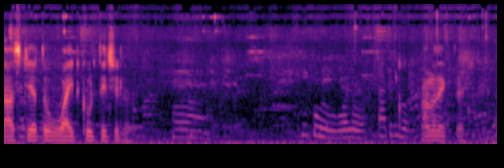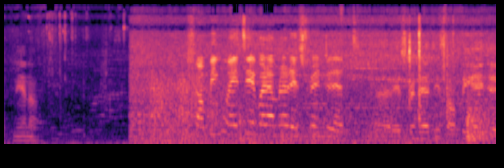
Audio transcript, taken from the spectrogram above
লাস্ট ইয়ার তো হোয়াইট কুর্তি ছিল। হ্যাঁ। ভালো দেখতে। নিয়ে নাও। শপিং হয়েছে এবার আমরা রেস্টুরেন্টে যাচ্ছি। রেস্টুরেন্টে আছি শপিং এই যে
